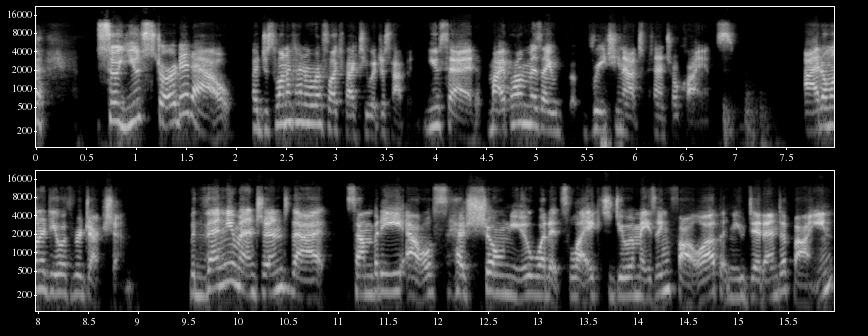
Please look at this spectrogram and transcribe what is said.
so you started out. I just want to kind of reflect back to you what just happened. You said my problem is I'm reaching out to potential clients. I don't want to deal with rejection. But then you mentioned that somebody else has shown you what it's like to do amazing follow up and you did end up buying.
